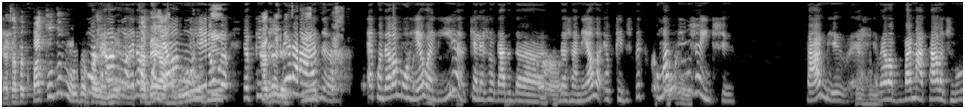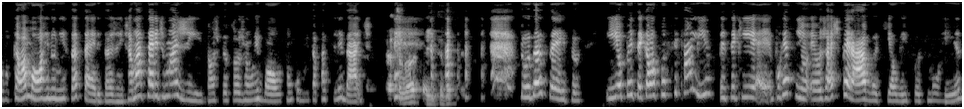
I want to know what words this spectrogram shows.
Ela tá preocupada todo mundo. Eu falei, ela, não, quando ela morreu, eu, eu fiquei desesperada. É, quando ela morreu ali, que ela é jogada da, uhum. da janela, eu fiquei desesperada. Como assim, gente? Sabe? É, uhum. Ela vai matá-la de novo, porque ela morre no início da série, tá, gente? É uma série de magia, então as pessoas vão e voltam com muita facilidade. É tudo aceito, tudo aceito. tudo aceito. E eu pensei que ela fosse ficar ali. Pensei que. É, porque assim, eu, eu já esperava que alguém fosse morrer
